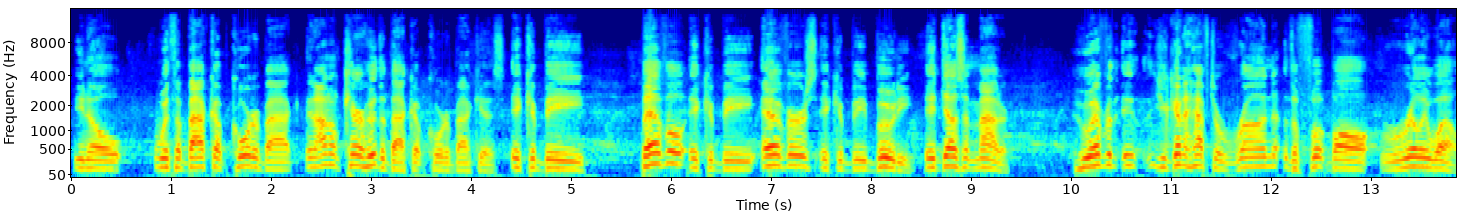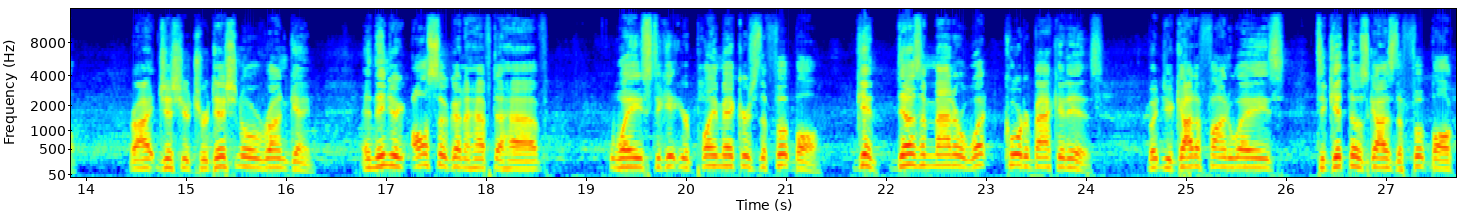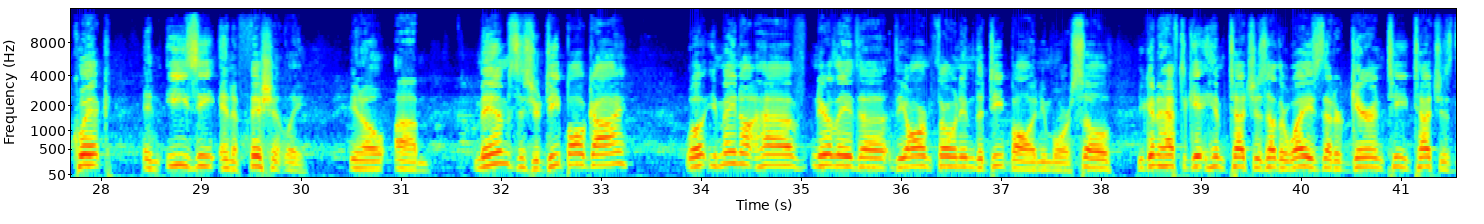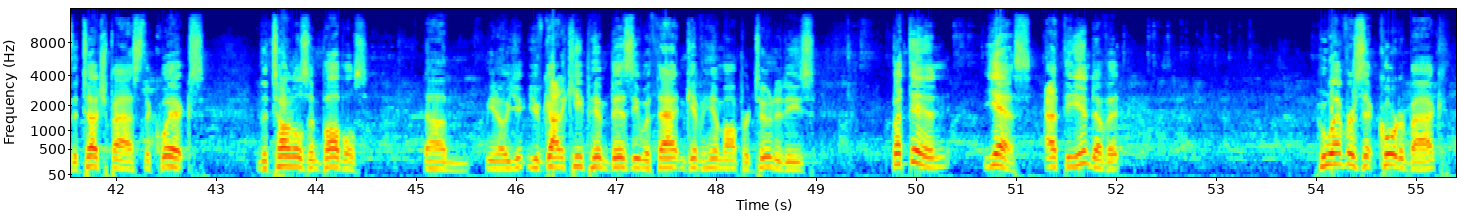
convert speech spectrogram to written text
you know, with a backup quarterback, and I don't care who the backup quarterback is. It could be Beville, it could be Evers, it could be Booty. It doesn't matter. Whoever you're going to have to run the football really well, right? Just your traditional run game. And then you're also going to have to have ways to get your playmakers the football. Again, doesn't matter what quarterback it is, but you got to find ways to get those guys the football quick and easy and efficiently. You know, um, Mims is your deep ball guy. Well, you may not have nearly the, the arm throwing him the deep ball anymore. So you're going to have to get him touches other ways that are guaranteed touches the touch pass, the quicks, the tunnels and bubbles. Um, you know, you, you've got to keep him busy with that and giving him opportunities. But then, yes, at the end of it, whoever's at quarterback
